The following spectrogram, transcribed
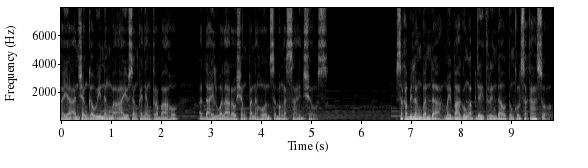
hayaan siyang gawin ng maayos ang kanyang trabaho at dahil wala raw siyang panahon sa mga sideshows. Sa kabilang banda, may bagong update rin daw tungkol sa kaso.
